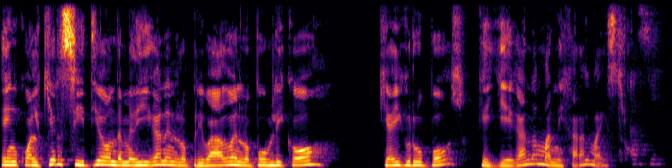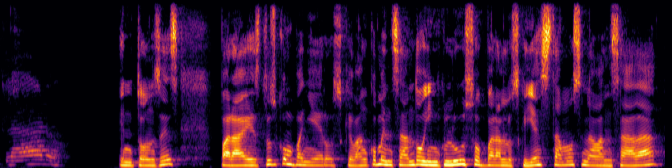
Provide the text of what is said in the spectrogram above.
en cualquier sitio donde me digan en lo privado, en lo público, que hay grupos que llegan a manejar al maestro. Así, ah, claro. Entonces, para estos compañeros que van comenzando, incluso para los que ya estamos en avanzada,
